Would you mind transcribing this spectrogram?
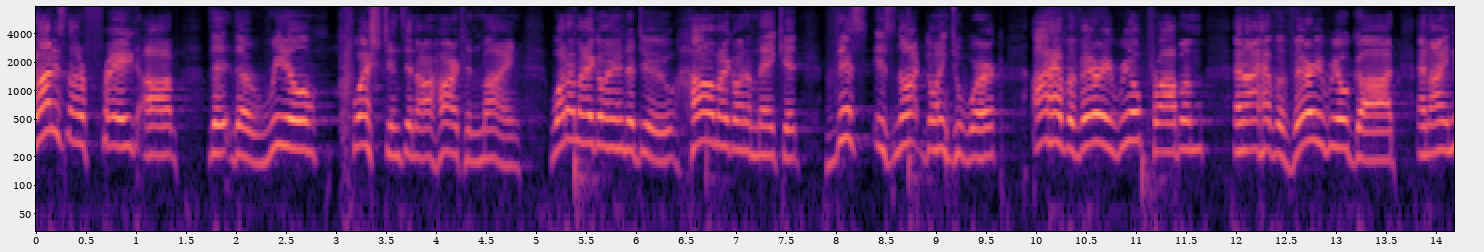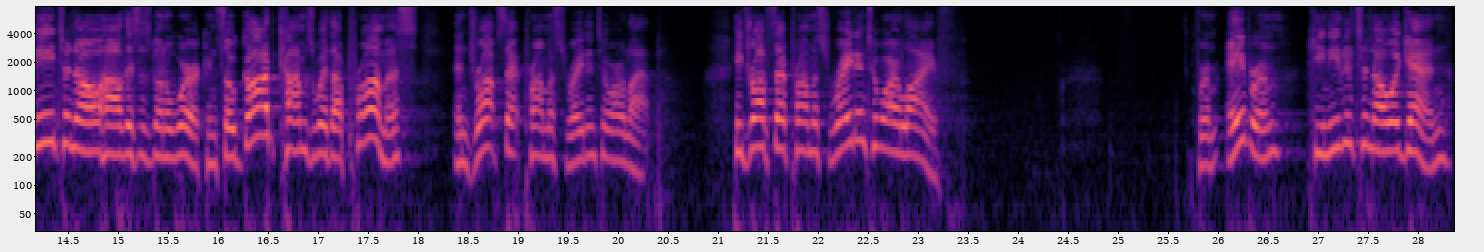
God is not afraid of the, the real questions in our heart and mind. What am I going to do? How am I going to make it? This is not going to work. I have a very real problem, and I have a very real God, and I need to know how this is going to work. And so God comes with a promise and drops that promise right into our lap. He drops that promise right into our life. From Abram, he needed to know again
